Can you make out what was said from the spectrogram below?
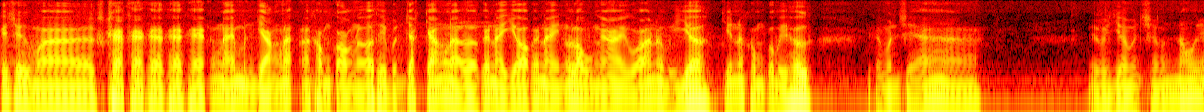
cái sự mà khạc khạc khạc khạc khạc cái nãy mình dặn đó nó không còn nữa thì mình chắc chắn là ờ, cái này do cái này nó lâu ngày quá nó bị dơ chứ nó không có bị hư. Thì mình sẽ thì bây giờ mình sẽ nối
